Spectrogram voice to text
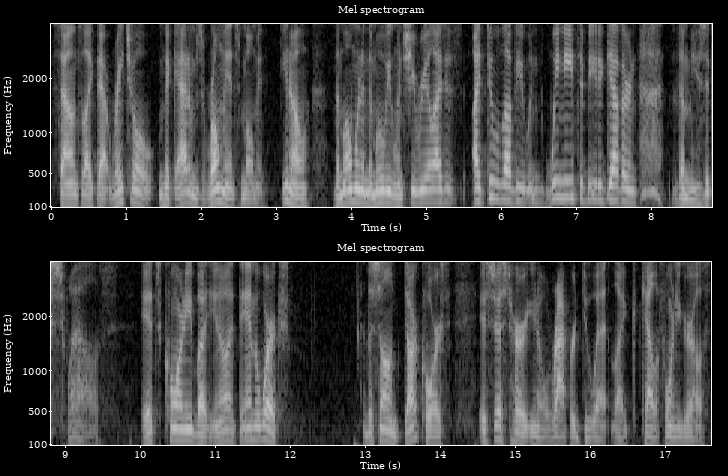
sounds like that Rachel McAdams romance moment. You know, the moment in the movie when she realizes, I do love you and we need to be together, and the music swells. It's corny, but you know what? Damn, it works. The song Dark Horse is just her, you know, rapper duet like California Girls,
